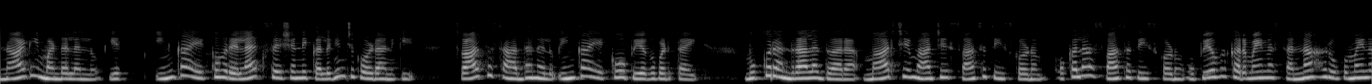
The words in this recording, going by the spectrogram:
నాడీ మండలంలో ఇంకా ఎక్కువ రిలాక్సేషన్ని కలిగించుకోవడానికి శ్వాస సాధనలు ఇంకా ఎక్కువ ఉపయోగపడతాయి. ముక్కు రంధ్రాల ద్వారా మార్చి మార్చి శ్వాస తీసుకోవడం ఒకలా శ్వాస తీసుకోవడం ఉపయోగకరమైన సన్నాహ రూపమైన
